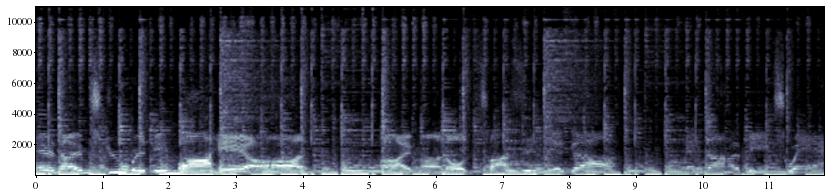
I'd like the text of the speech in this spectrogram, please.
and I'm stupid in my head. I'm Arnold Schwarzenegger, and I have big square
